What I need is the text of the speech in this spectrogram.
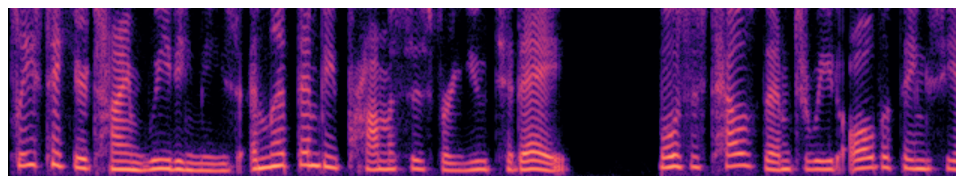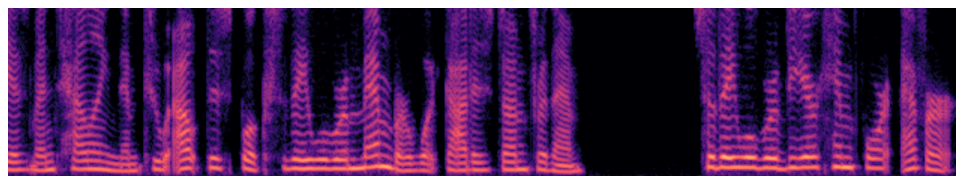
Please take your time reading these and let them be promises for you today. Moses tells them to read all the things he has been telling them throughout this book so they will remember what God has done for them. So they will revere him forever.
